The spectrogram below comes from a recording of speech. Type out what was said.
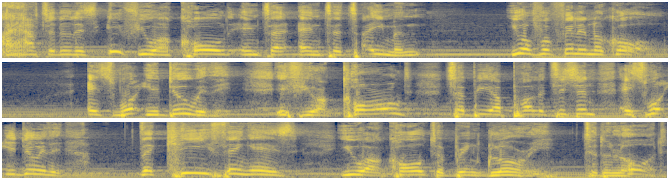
I have to do this. If you are called into entertainment, you're fulfilling a call. It's what you do with it. If you are called to be a politician, it's what you do with it. The key thing is you are called to bring glory to the Lord.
